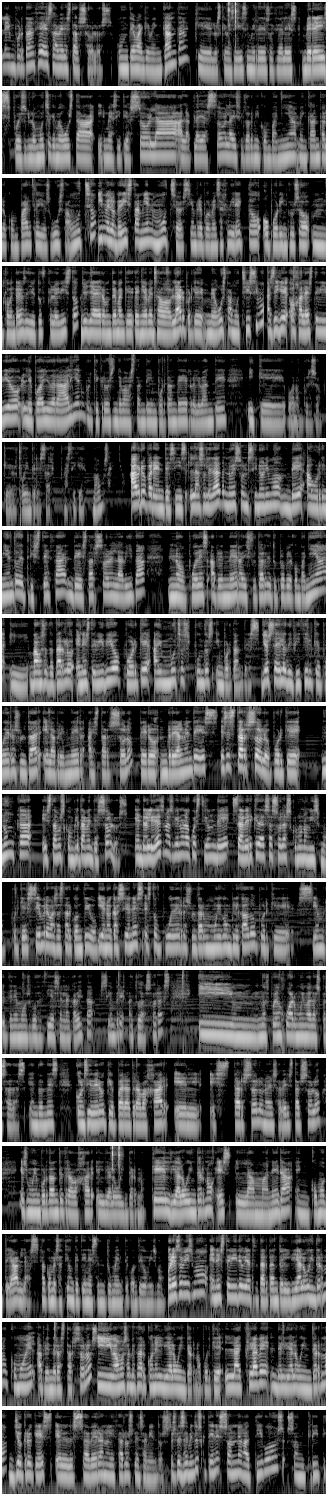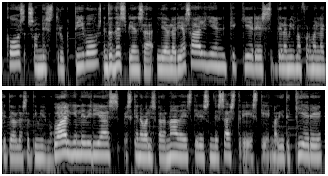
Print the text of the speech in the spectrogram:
La importancia de saber estar solos, un tema que me encanta, que los que me seguís en mis redes sociales veréis pues lo mucho que me gusta irme a sitios sola, a la playa sola, disfrutar de mi compañía, me encanta, lo comparto y os gusta mucho. Y me lo pedís también mucho, siempre por mensaje directo o por incluso mmm, comentarios de YouTube que lo he visto. Yo ya era un tema que tenía pensado hablar porque me gusta muchísimo, así que ojalá este vídeo le pueda ayudar a alguien porque creo que es un tema bastante importante, relevante y que, bueno, pues eso, que os puede interesar. Así que vamos a ello. Abro paréntesis, la soledad no es un sinónimo de aburrimiento, de tristeza, de estar solo en la vida. No, puedes aprender a disfrutar de tu propia compañía y vamos a tratarlo en este vídeo porque hay muchos puntos importantes. Yo sé lo difícil que puede resultar el aprender a estar solo, pero realmente es, es estar solo porque nunca estamos completamente solos. En realidad es más bien una cuestión de saber quedarse a solas con uno mismo, porque siempre vas a estar contigo. Y en ocasiones esto puede resultar muy complicado porque siempre tenemos vocecillas en la cabeza, siempre, a todas horas, y mm, nos pueden jugar muy malas pasadas. Entonces considero que para trabajar el estar solo, no el saber estar solo, es muy importante trabajar el diálogo interno. Que el diálogo interno es la manera en cómo te hablas, la conversación que tienes en tu mente contigo mismo. Por eso mismo, en este vídeo voy a tratar tanto el diálogo interno como el aprender a estar solos y vamos a empezar con el diálogo interno porque la clave del diálogo interno yo creo que es el saber analizar los pensamientos. Los pensamientos que tienes son negativos, son críticos, son destructivos. Entonces piensa, ¿le hablarías a alguien que quieres de la misma forma en la que te hablas a ti mismo? ¿O a alguien le dirías, es que no vales para nada, es que eres un desastre, es que nadie te quiere?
